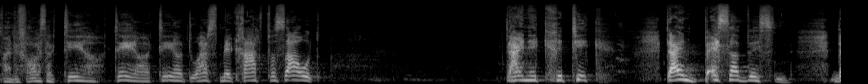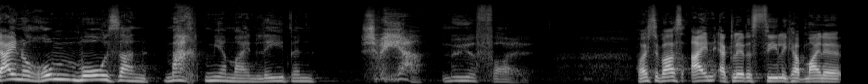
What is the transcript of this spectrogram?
meine Frau sagt, Theo, Theo, Theo, du hast mir gerade versaut. Deine Kritik, dein Besserwissen, dein Rummosern macht mir mein Leben schwer, mühevoll. Weißt du was? Ein erklärtes Ziel. Ich habe meine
